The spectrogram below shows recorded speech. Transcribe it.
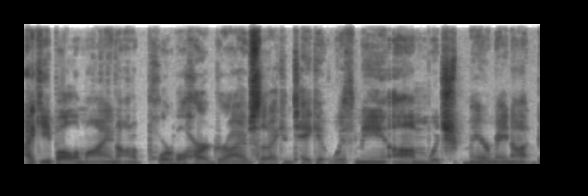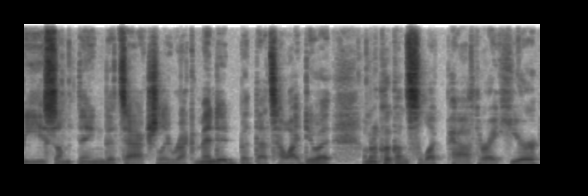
I keep all of mine on a portable hard drive so that I can take it with me, um, which may or may not be something that's actually recommended, but that's how I do it. I'm going to click on select path right here,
